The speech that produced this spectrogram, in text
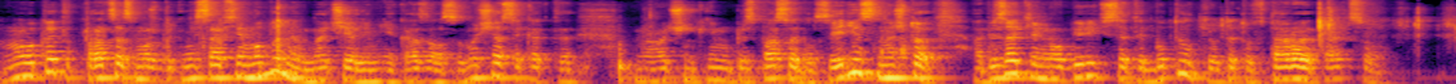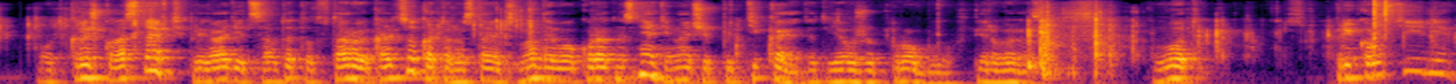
Ну, вот этот процесс, может быть, не совсем удобен вначале мне казался, но сейчас я как-то ну, очень к нему приспособился. Единственное, что обязательно уберите с этой бутылки вот это второе кольцо. Вот крышку оставьте, пригодится. А вот это второе кольцо, которое остается, надо его аккуратно снять, иначе подтекает. Это я уже пробовал в первый раз. Вот, прикрутили.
